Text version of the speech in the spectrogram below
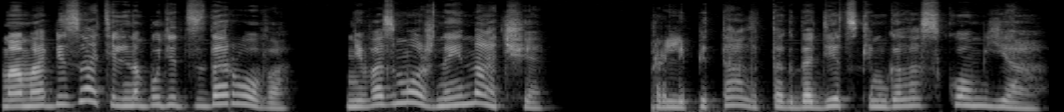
Мама обязательно будет здорова. Невозможно иначе. Пролепетала тогда детским голоском я.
